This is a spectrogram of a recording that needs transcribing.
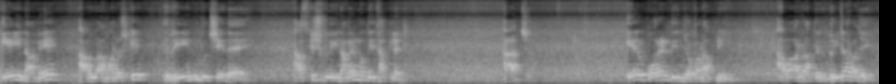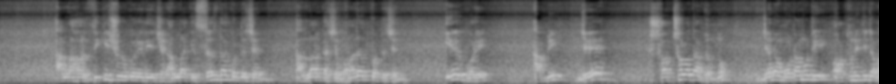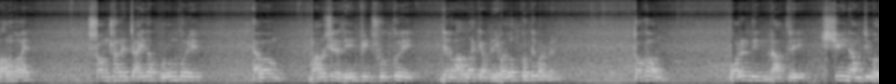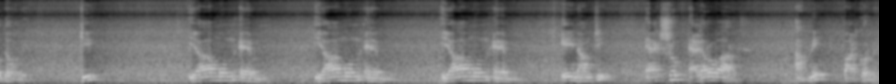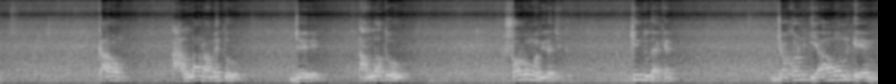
এই নামে আল্লাহ মানুষকে ঋণ গুছিয়ে দেয়। আজকে শুধু এই নামের মধ্যেই থাকলেন। আচ্ছা। এর পরের দিন যখন আপনি আবার রাতের দুইটা বাজে আল্লাহর জিকির শুরু করে দিয়েছেন, আল্লাহকে সেজদা করতেছেন, আল্লাহর কাছে মনাজাত করতেছেন এরপরে আপনি যে সচ্ছলতার জন্য যেন মোটামুটি অর্থনীতিটা ভালো হয়, সংসারের চাহিদা পূরণ করে এবং মানুষের ঋণ ফিন সুদ করে যেন আল্লাহকে আপনি ইবাদত করতে পারবেন, তখন পরের দিন রাত্রে সেই নামটি বলতে হবে। কি? ইয়ামুন এম ইয়ামুন এম ইয়ামুন এম। এই নামটি একশো এগারো বার আপনি পাঠ করবেন। কারণ আল্লাহ নামে তো যে আল্লাহ তো সর্বময় বিরাজিত। কিন্তু দেখেন, যখন ইয়ামুন এম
